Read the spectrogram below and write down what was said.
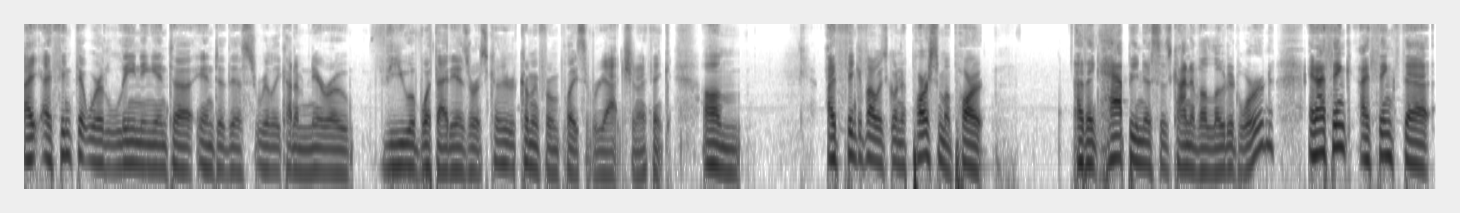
I, I think that we're leaning into into this really kind of narrow view of what that is, or it's coming from a place of reaction. I think. Um, I think if I was going to parse them apart, I think happiness is kind of a loaded word, and I think I think that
